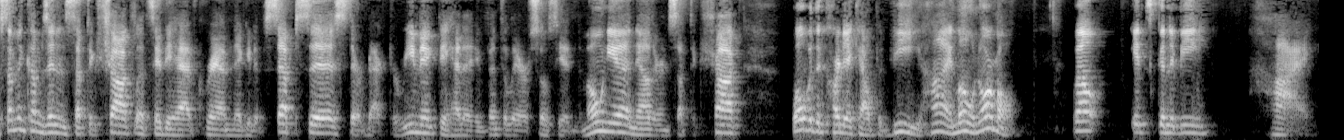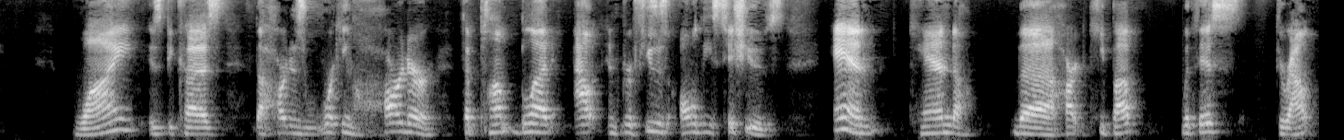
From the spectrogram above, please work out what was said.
something comes in in septic shock. Let's say they have gram-negative sepsis, they're bacteremic, they had a ventilator-associated pneumonia, and now they're in septic shock. What would the cardiac output be? High, low, normal? Well, it's going to be high. Why? Is because the heart is working harder to pump blood out and perfuse all these tissues. And can the heart keep up with this throughout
